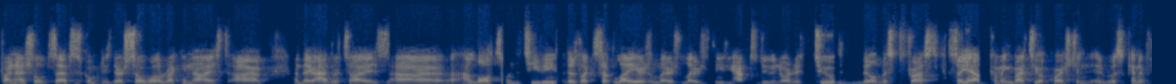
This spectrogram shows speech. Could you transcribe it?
financial services companies they're so well recognized uh, and they advertise uh, a lot on the TV. There's like certain layers and layers and layers of things you have to do in order to build this trust. So yeah, coming back to your question, it was kind of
